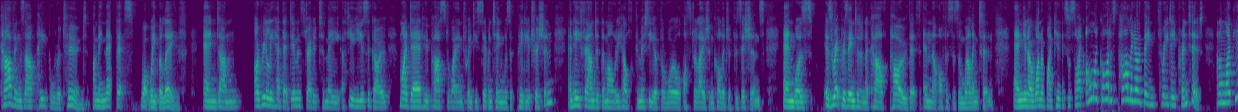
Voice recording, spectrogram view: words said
carvings are people returned. I mean, that that's what we believe. And um, I really had that demonstrated to me a few years ago. My dad, who passed away in 2017, was a paediatrician, and he founded the Maori Health Committee of the Royal Australasian College of Physicians, and was is represented in a carved pou that's in the offices in Wellington. And you know, one of my kids was like, "Oh my God, has Paleo been 3D printed?" And I'm like, "Yeah,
